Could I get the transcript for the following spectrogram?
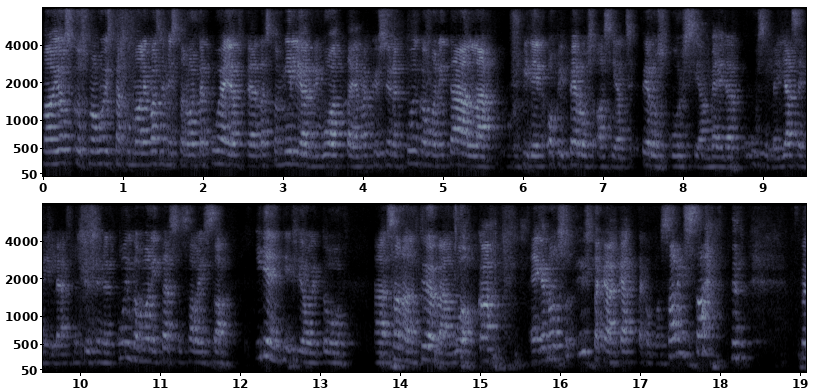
mä oon joskus, mä muistan kun mä olin vasemmistonuorten puheenjohtaja, tästä on miljardi vuotta, ja mä kysyn, että kuinka moni täällä, pidin opi perusasiat, peruskurssia meidän uusille jäsenille, ja mä kysyn, että kuinka moni tässä salissa identifioituu äh, sanan työväenluokka, eikä noussut yhtäkään kättä koko salissa. mä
